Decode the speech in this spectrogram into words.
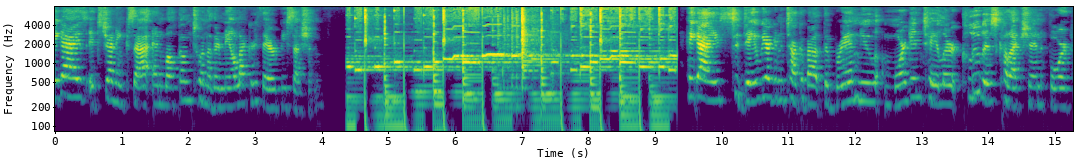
Hey guys, it's Janixa and welcome to another nail lacquer therapy session. Hey guys, today we are going to talk about the brand new Morgan Taylor Clueless collection for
